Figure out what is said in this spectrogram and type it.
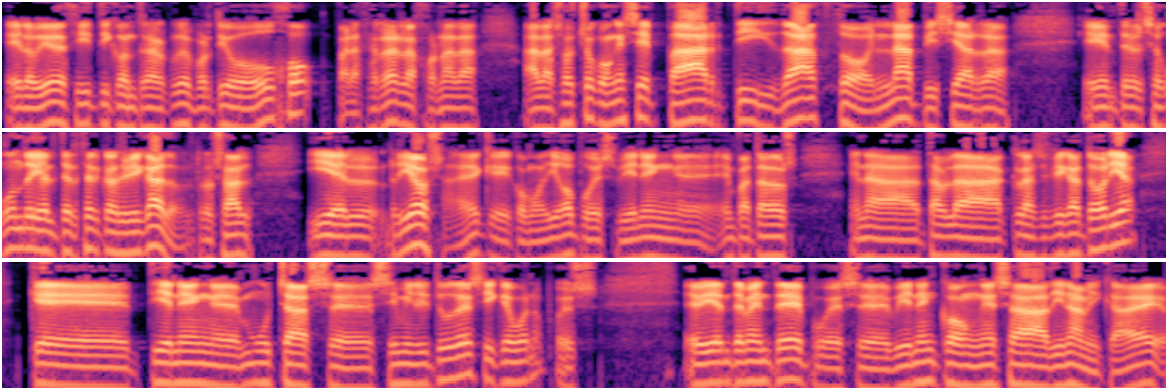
el Oviedo de City contra el Club Deportivo Ujo, para cerrar la jornada a las ocho con ese partidazo en la Pisiarra entre el segundo y el tercer clasificado, el Rosal y el Riosa, ¿eh? que como digo, pues vienen eh, empatados en la tabla clasificatoria, que tienen eh, muchas eh, similitudes y que bueno, pues evidentemente pues eh, vienen con esa dinámica ¿eh?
